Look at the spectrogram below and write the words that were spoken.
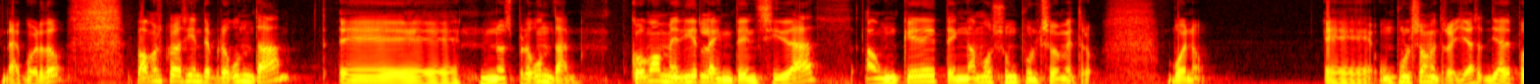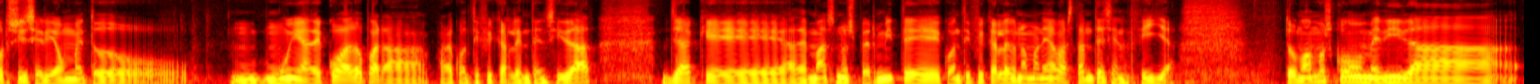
¿de acuerdo? Vamos con la siguiente pregunta. Eh, nos preguntan, ¿cómo medir la intensidad aunque tengamos un pulsómetro? Bueno, eh, un pulsómetro ya, ya, de por sí sería un método muy adecuado para, para, cuantificar la intensidad, ya que además nos permite cuantificarla de una manera bastante sencilla. Tomamos como medida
